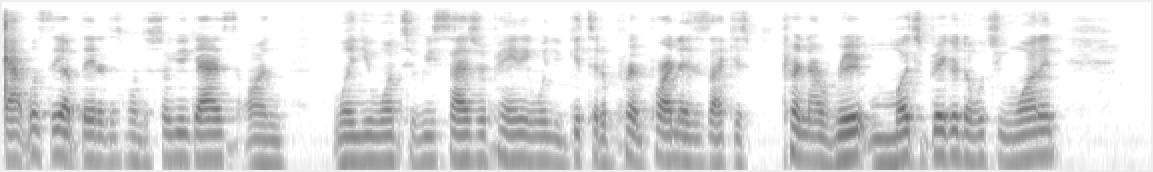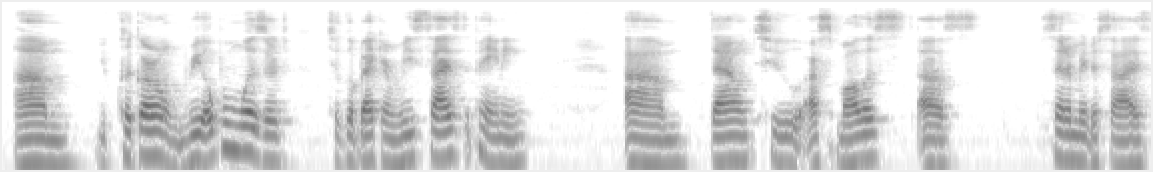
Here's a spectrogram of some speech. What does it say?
that was the update. I just wanted to show you guys on when you want to resize your painting. When you get to the print part and it's like it's printing out much bigger than what you wanted. Um, you click on reopen wizard to go back and resize the painting um, down to a smallest uh, centimeter size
